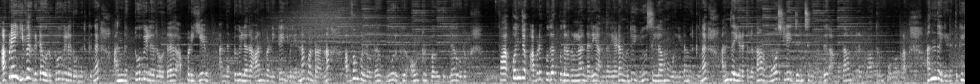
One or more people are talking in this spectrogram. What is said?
அப்படியே இவர்கிட்ட ஒரு டூ வீலர் ஒன்று இருக்குங்க. அந்த டூ வீலரோட அப்படியே அந்த டூ வீலர் ஆன் பண்ணிட்டு இவர் என்ன பண்ணுறாருன்னா அவங்களோட ஊருக்கு அவுட்ரு பகுதியில் ஒரு பா- கொஞ்சம் அப்படியே புதர் புதர்கள்லாம் நிறைய அந்த இடம் வந்து யூஸ் இல்லாமல் ஒரு இடம் இருக்குங்க. அந்த இடத்துல தான் மோஸ்ட்லி ஜென்ஸுங்க வந்து அங்கே தான் பாத்ரூம் போவாங்களாம். அந்த இடத்துக்கு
